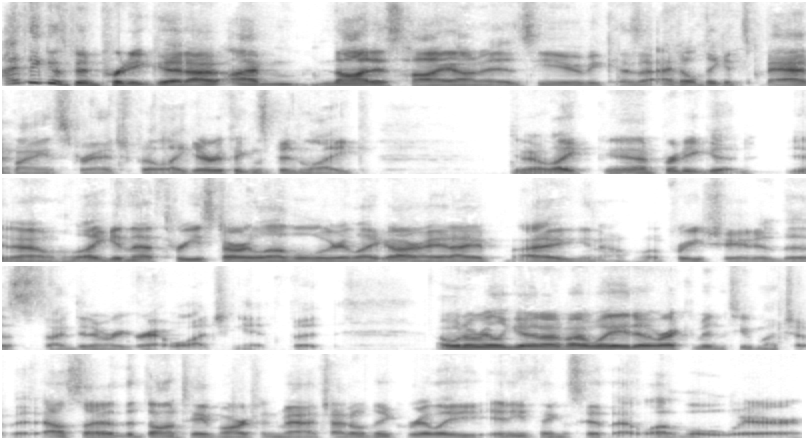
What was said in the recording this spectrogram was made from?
I think it's been pretty good. I, I'm not as high on it as you because I don't think it's bad by any stretch, but like everything's been like, you know, like yeah, pretty good. You know, like in that three star level, we were like, all right, I, I, you know, appreciated this. I didn't regret watching it, but I wouldn't really go out of my way to recommend too much of it. Outside of the Dante Martin match, I don't think really anything's hit that level where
